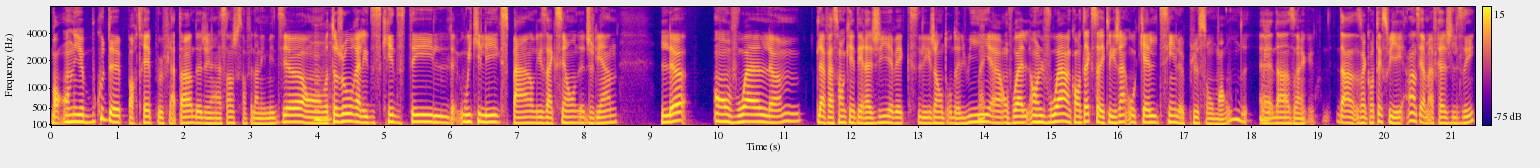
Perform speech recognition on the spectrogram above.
Bon, on y a beaucoup de portraits peu flatteurs de Julian Assange qui sont faits dans les médias. On va mhm. toujours aller discréditer Wikileaks par les actions de Julian. Là, on voit l'homme de la façon qu'il interagit avec les gens autour de lui. Euh, on, voit, on le voit en contexte avec les gens auxquels il tient le plus au monde, euh, dans, un, dans un contexte où il est entièrement fragilisé.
